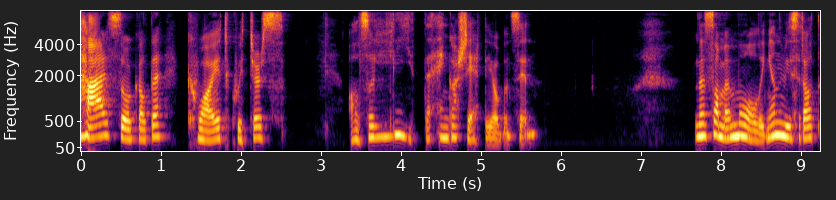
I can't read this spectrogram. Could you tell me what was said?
er såkalte quiet quitters, altså lite engasjerte i jobben sin. Den samme målingen viser at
